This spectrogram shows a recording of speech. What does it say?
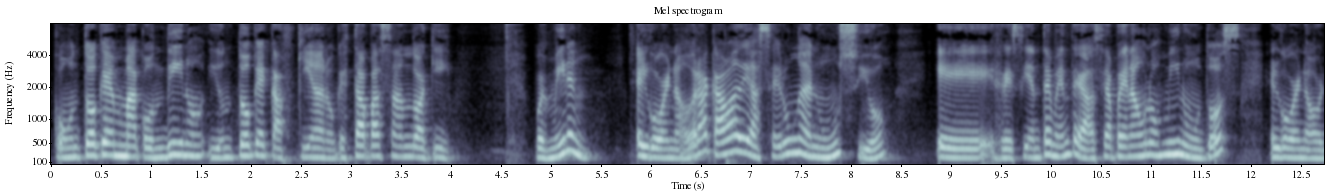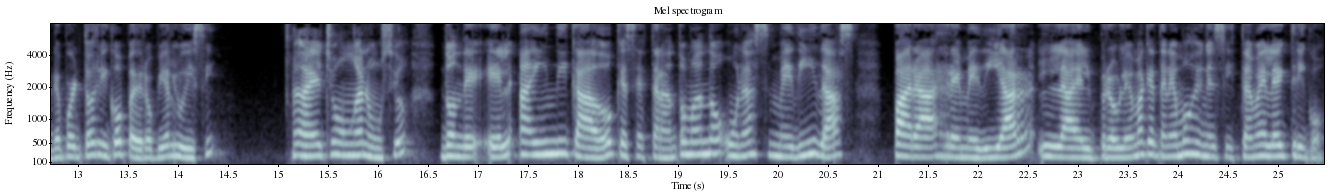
con un toque macondino y un toque kafkiano? ¿Qué está pasando aquí? Pues miren, el gobernador acaba de hacer un anuncio eh, recientemente, hace apenas unos minutos, el gobernador de Puerto Rico, Pedro Pierluisi, ha hecho un anuncio donde él ha indicado que se estarán tomando unas medidas para remediar el problema que tenemos en el sistema eléctrico.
